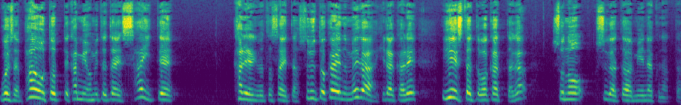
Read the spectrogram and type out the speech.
ごめんなさいパンを取って神を褒めたたえ裂いて彼らに渡された。すると彼の目が開かれイエスだと分かったがその姿は見えなくなった。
